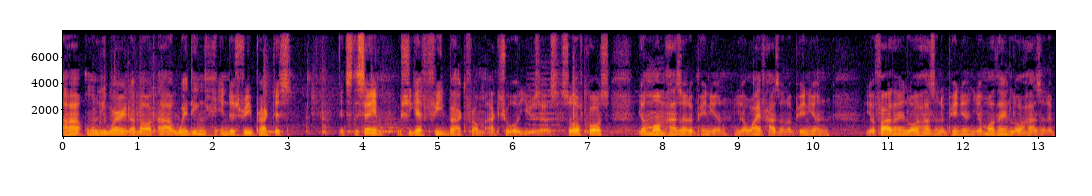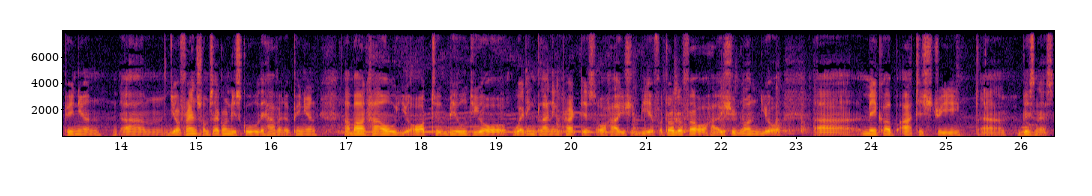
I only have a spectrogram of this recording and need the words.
are only worried about our wedding industry practice? It's the same. We should get feedback from actual users. So, of course, your mom has an opinion, your wife has an opinion, your father-in-law has an opinion, your mother-in-law has an opinion, um, your friends from secondary school they have an opinion about how you ought to build your wedding planning practice, or how you should be a photographer, or how you should run your uh, makeup artistry uh, business.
